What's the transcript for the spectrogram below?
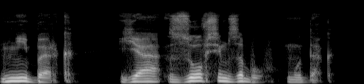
Ні, Берк, я зовсім забув, мудак.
